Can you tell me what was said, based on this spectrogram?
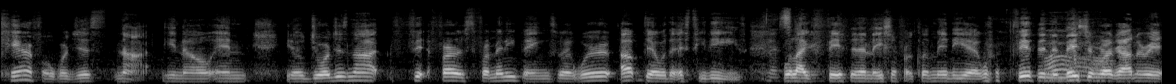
careful. We're just not, you know. And you know, Georgia's not fit first for many things, but we're up there with the STDs. That's we're like fifth in the nation for chlamydia. We're fifth in the Oh. nation for gonorrhea.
